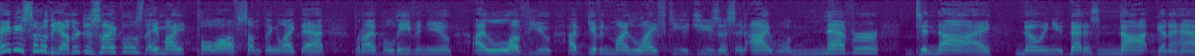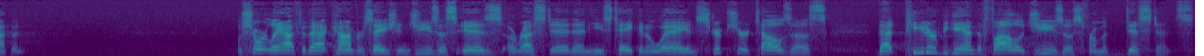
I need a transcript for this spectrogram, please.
Maybe some of the other disciples, they might pull off something like that, but I believe in you. I love you. I've given my life to you, Jesus, and I will never deny knowing you. That is not going to happen. Well, shortly after that conversation, Jesus is arrested and he's taken away. And Scripture tells us that Peter began to follow Jesus from a distance.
